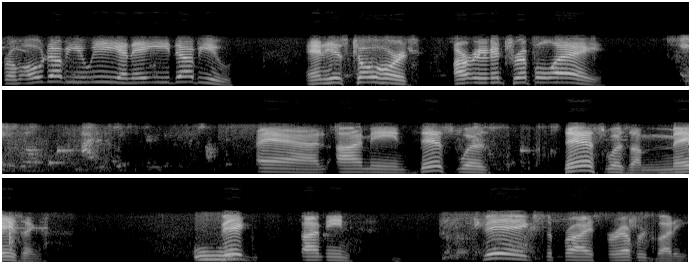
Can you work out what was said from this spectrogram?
from OWE and AEW and his cohorts are in AAA. And I mean, this was this was amazing. hmm Big, I mean, big surprise for everybody.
